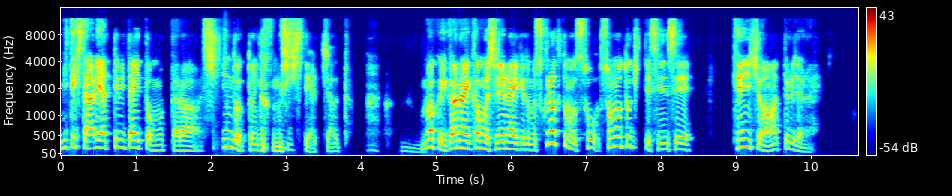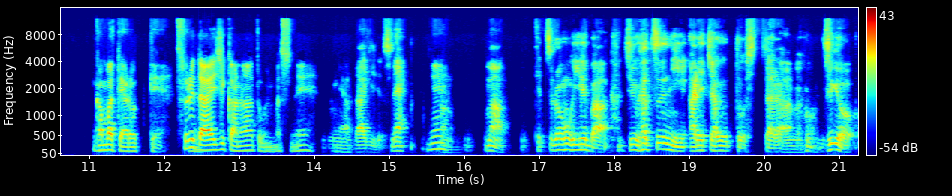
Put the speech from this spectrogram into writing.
見てきた、あれやってみたいと思ったら、進度をとにかく無視してやっちゃうと。うまくいかないかもしれないけども、少なくともそ、その時って先生、テンション上がってるじゃない。頑張ってやろうって。それ大事かなと思いますね。いや、大事ですね。ね。うんまあ、結論を言えば、10月に荒れちゃうとしたら、あの、授業、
